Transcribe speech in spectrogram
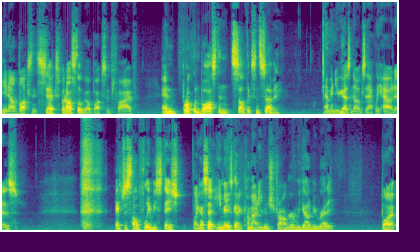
you know, Bucks in six, but I'll still go Bucks in five. And Brooklyn, Boston, Celtics in seven. I mean, you guys know exactly how it is. it's just hopefully we stay. Like I said, Ime's got to come out even stronger, and we got to be ready. But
